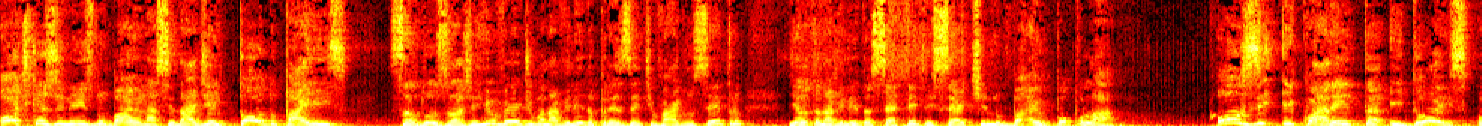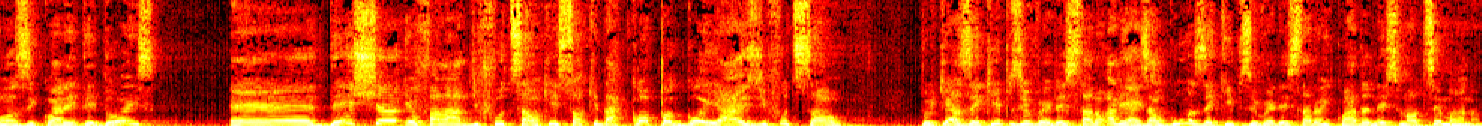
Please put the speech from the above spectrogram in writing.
Óticas Diniz no bairro, na cidade e em todo o país. São duas lojas Rio Verde, uma na Avenida Presidente Vargas no centro e outra na Avenida 77 no bairro Popular. 11 e 42 11 e 42 é, deixa eu falar de futsal aqui, só que da Copa Goiás de futsal. Porque as equipes rioverdenses estarão, aliás, algumas equipes rioverdenses estarão em quadra nesse final de semana.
